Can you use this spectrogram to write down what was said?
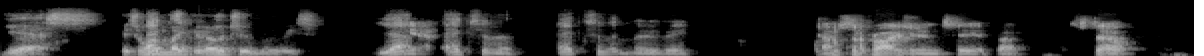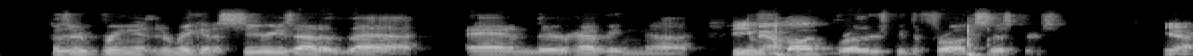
yes, it's one of my go-to movies. yeah, Yeah. excellent, excellent movie. I'm surprised you didn't see it, but still, because they're bringing they're making a series out of that, and they're having uh, the. Frog Brothers be the Frog Sisters. Yeah.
